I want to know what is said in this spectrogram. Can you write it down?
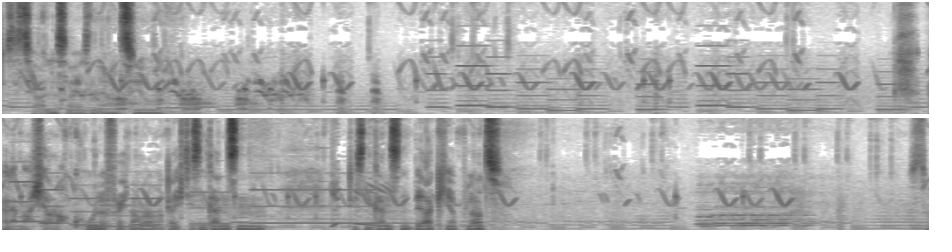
Das ist ja alles Eisenerz hier. ich ja noch Kohle. Vielleicht machen wir einfach gleich diesen ganzen, diesen ganzen Berg hier platt. So,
